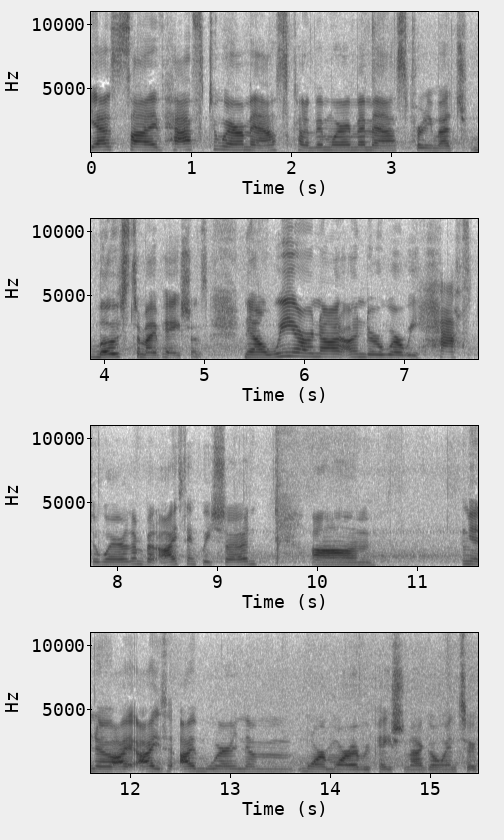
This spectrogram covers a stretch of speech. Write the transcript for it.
yes, I have to wear a mask. I've been wearing my mask pretty much most of my patients. Now, we are not under where we have to wear them, but I think we should. Um, you know, I, I, I'm wearing them more and more every patient I go into.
